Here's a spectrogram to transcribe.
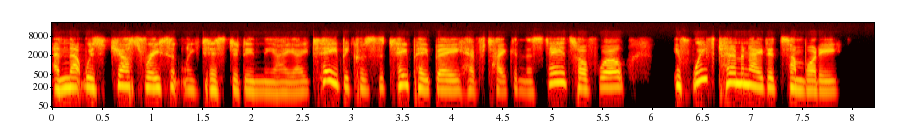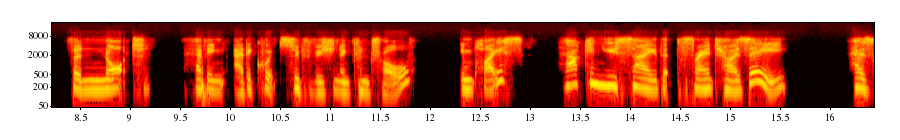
And that was just recently tested in the AAT because the TPB have taken the stance of, well, if we've terminated somebody for not having adequate supervision and control in place, how can you say that the franchisee has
